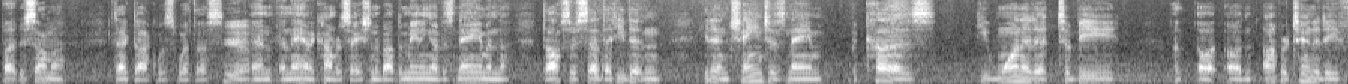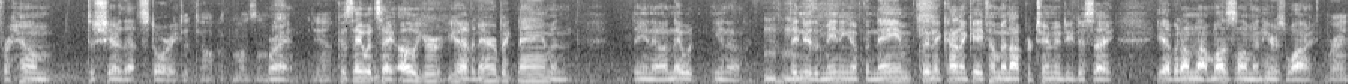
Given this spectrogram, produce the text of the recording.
but Usama Dakdok was with us, Yeah. and and they had a conversation about the meaning of his name, and the, the officer said that he didn't he didn't change his name because he wanted it to be a, a, an opportunity for him to share that story To talk with Muslims. Right. Yeah. because they would say, "Oh, you're you have an Arabic name," and you know, and they would, you know, Mhm. they knew the meaning of the name. Then it kind of gave him an opportunity to say, "Yeah, but I'm not Muslim, and here's why." Right.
